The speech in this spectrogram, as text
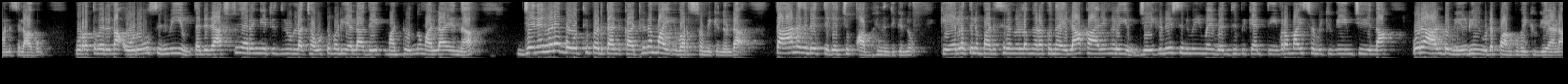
മനസ്സിലാകും. പുറത്തുവരുന്ന ഓരോ സിനിമയും തന്റെ രാഷ്ട്രീയ അരങ്ങേറ്റത്തിനുള്ള ചവിട്ടുപടിയല്ലാതെ മറ്റൊന്നുമല്ല എന്ന് ജനങ്ങളെ ബോധ്യപ്പെടുത്താൻ കഠിനമായി ഇവർ ശ്രമിക്കുന്നുണ്ട്. താൻ അതിനെ തികച്ചും അഭിനന്ദിക്കുന്നു. കേരളത്തിലും പരിസരങ്ങളിലും നടക്കുന്ന എല്ലാ കാര്യങ്ങളെയും ജയഗണേഷ് സിനിമയുമായി ബന്ധിപ്പിക്കാൻ തീവ്രമായി ശ്രമിക്കുകയും ചെയ്യുന്ന ഒരാളുടെ വീഡിയോ ഇവിടെ പങ്കുവയ്ക്കുകയാണ്.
